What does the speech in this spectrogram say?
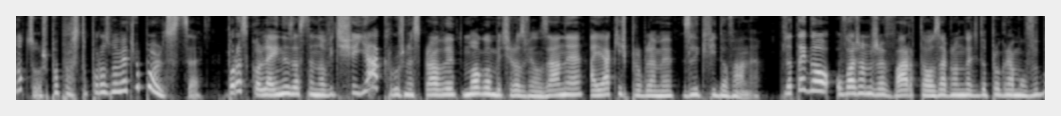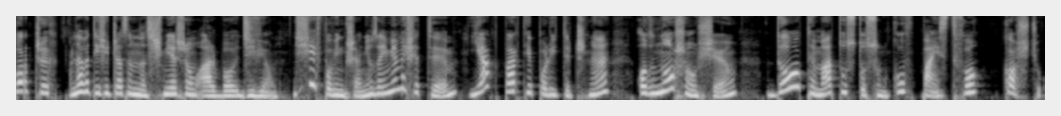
no cóż, po prostu porozmawiać o Polsce. Po raz kolejny zastanowić się, jak różne sprawy mogą być rozwiązane, a jakieś problemy zlikwidowane. Dlatego uważam, że warto zaglądać do programów wyborczych, nawet jeśli czasem nas śmieszą albo dziwią. Dzisiaj w powiększeniu zajmiemy się tym, jak partie polityczne odnoszą się do tematu stosunków państwo-kościół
